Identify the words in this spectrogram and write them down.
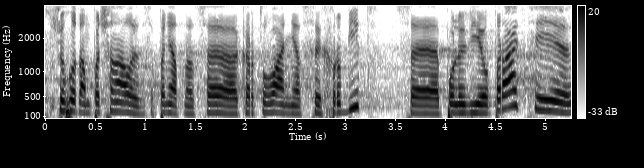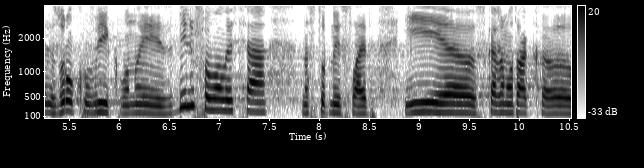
з чого там починали, це понятно, це картування всіх робіт, це польові операції. З року в рік вони збільшувалися. Наступний слайд. І, скажімо так, е,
